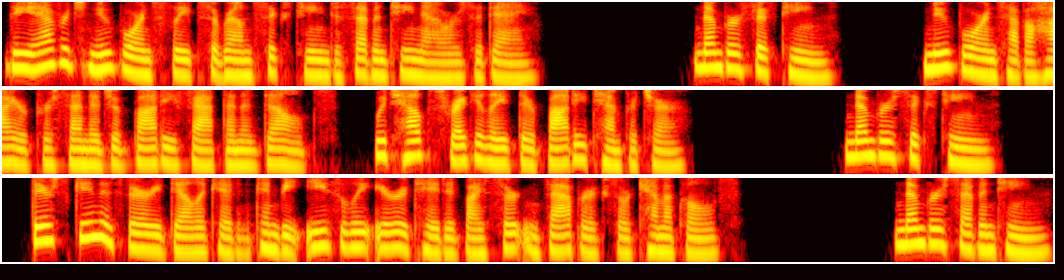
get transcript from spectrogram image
The average newborn sleeps around 16 to 17 hours a day. Number 15. Newborns have a higher percentage of body fat than adults, which helps regulate their body temperature. Number 16. Their skin is very delicate and can be easily irritated by certain fabrics or chemicals. Number 17.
